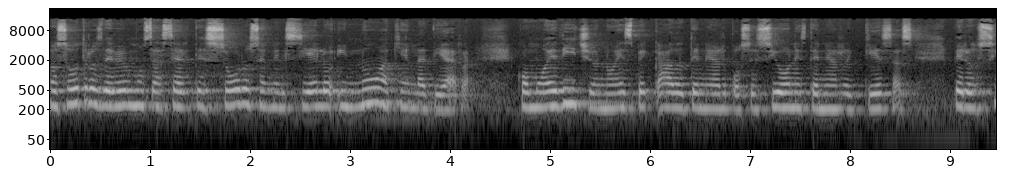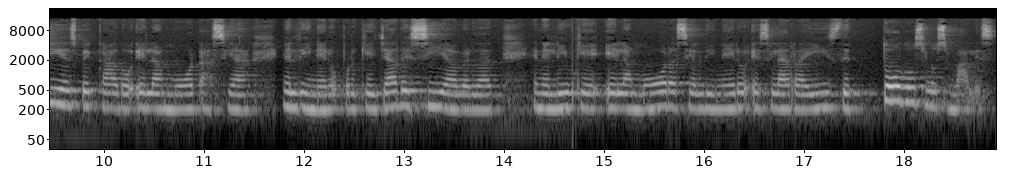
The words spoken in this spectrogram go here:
Nosotros debemos hacer tesoros en el cielo y no aquí en la tierra. Como he dicho, no es pecado tener posesiones, tener riquezas, pero sí es pecado el amor hacia el dinero, porque ya decía, ¿verdad?, en el libro que el amor hacia el dinero es la raíz de todos los males.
